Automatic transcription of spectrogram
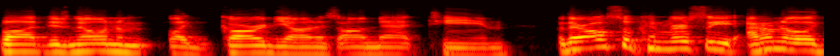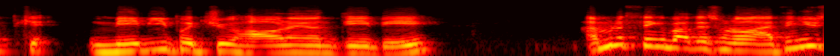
but there's no one to like guard Giannis on that team. But they're also conversely, I don't know, like maybe you put Jrue Holiday on DB. I'm gonna think about this one a lot. I think you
